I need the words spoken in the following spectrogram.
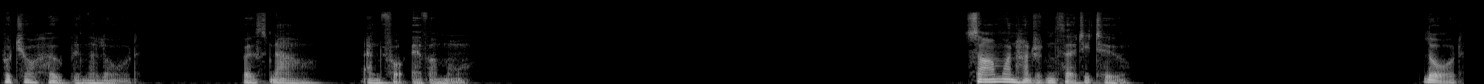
put your hope in the Lord, both now and forevermore. Psalm 132 Lord,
